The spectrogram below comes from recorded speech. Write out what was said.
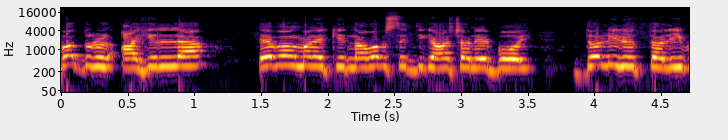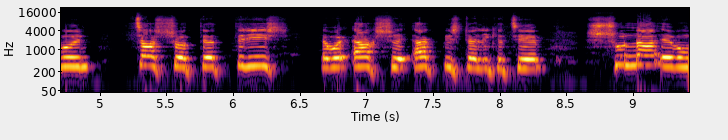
বদরুল আহিল্লা এবং মানে কি নবাব সিদ্দিকী হাসানের বই দলিল তলিবুন চারশো তেত্রিশ এবং একশো এক পৃষ্ঠা লিখেছে, সোনা এবং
